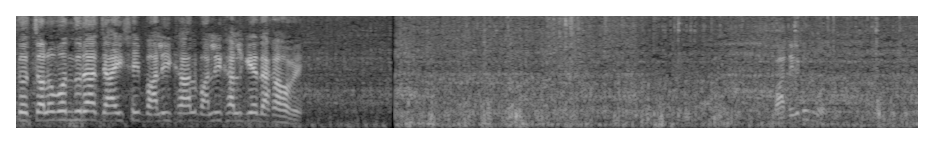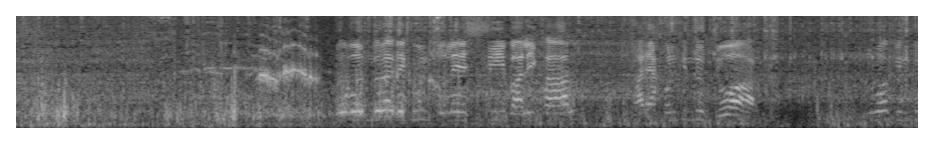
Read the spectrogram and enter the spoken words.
তো চলো বন্ধুরা, যাই সেই বালিখাল। বালিখাল গিয়ে দেখা হবে। বন্ধুরা, দেখুন, চলে এসেছি বালিখাল। আর এখন কিন্তু জোয়ার। পুরো কিন্তু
